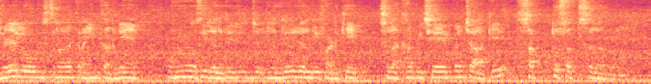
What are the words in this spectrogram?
ਜਿਹੜੇ ਲੋਕ ਇਸ ਤਰ੍ਹਾਂ ਦਾ ਕ੍ਰਾਈਮ ਕਰ ਰਹੇ ਹੈ ਉਹਨਾਂ ਨੂੰ ਅਸੀਂ ਜਲਦੀ ਜ- ਜਲਦੀ ਤੋਂ ਜਲਦੀ ਫੜ ਕੇ ਸਲਾਖਾ ਪਿੱਛੇ ਪਹੁੰਚਾ ਕੇ ਸਖਤ ਤੋਂ ਸਖਤ ਸਜ਼ਾ ਦੇਵਾਂਗੇ।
